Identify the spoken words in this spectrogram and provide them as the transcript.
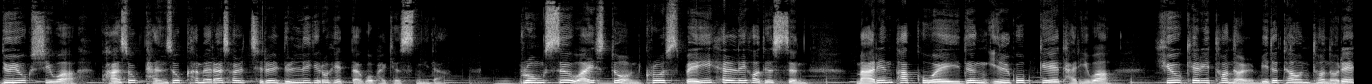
뉴욕시와 과속 단속 카메라 설치를 늘리기로 했다고 밝혔습니다. 브롱스, 와이스톤, 크로스베이, 헨리 허드슨, 마린 파크웨이 등 7개의 다리와 휴 캐리 터널, 미드타운 터널에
